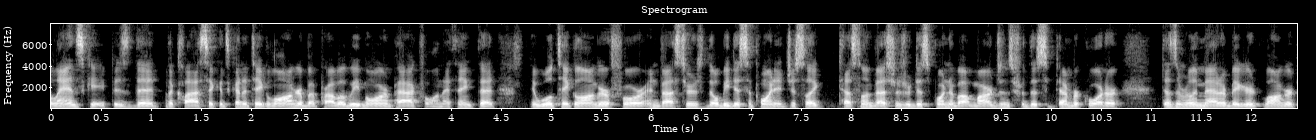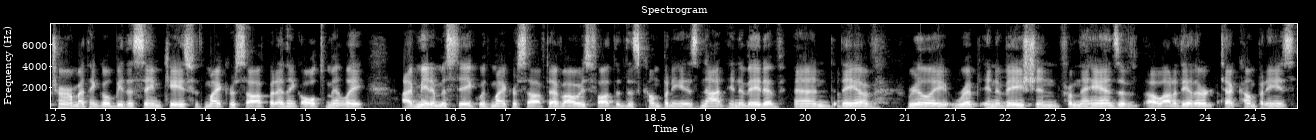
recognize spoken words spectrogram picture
landscape is that the classic, it's going to take longer, but probably more impactful. And I think that it will take longer for investors. They'll be disappointed, just like Tesla investors are disappointed about margins for the September quarter. Doesn't really matter bigger, longer term. I think it'll be the same case with Microsoft. But I think ultimately, I've made a mistake with Microsoft. I've always thought that this company is not innovative and they have really ripped innovation from the hands of a lot of the other tech companies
